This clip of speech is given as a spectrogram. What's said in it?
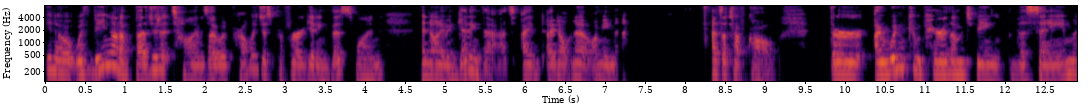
you know, with being on a budget at times, I would probably just prefer getting this one and not even getting that. I, I don't know. I mean, that's a tough call. They're, I wouldn't compare them to being the same.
